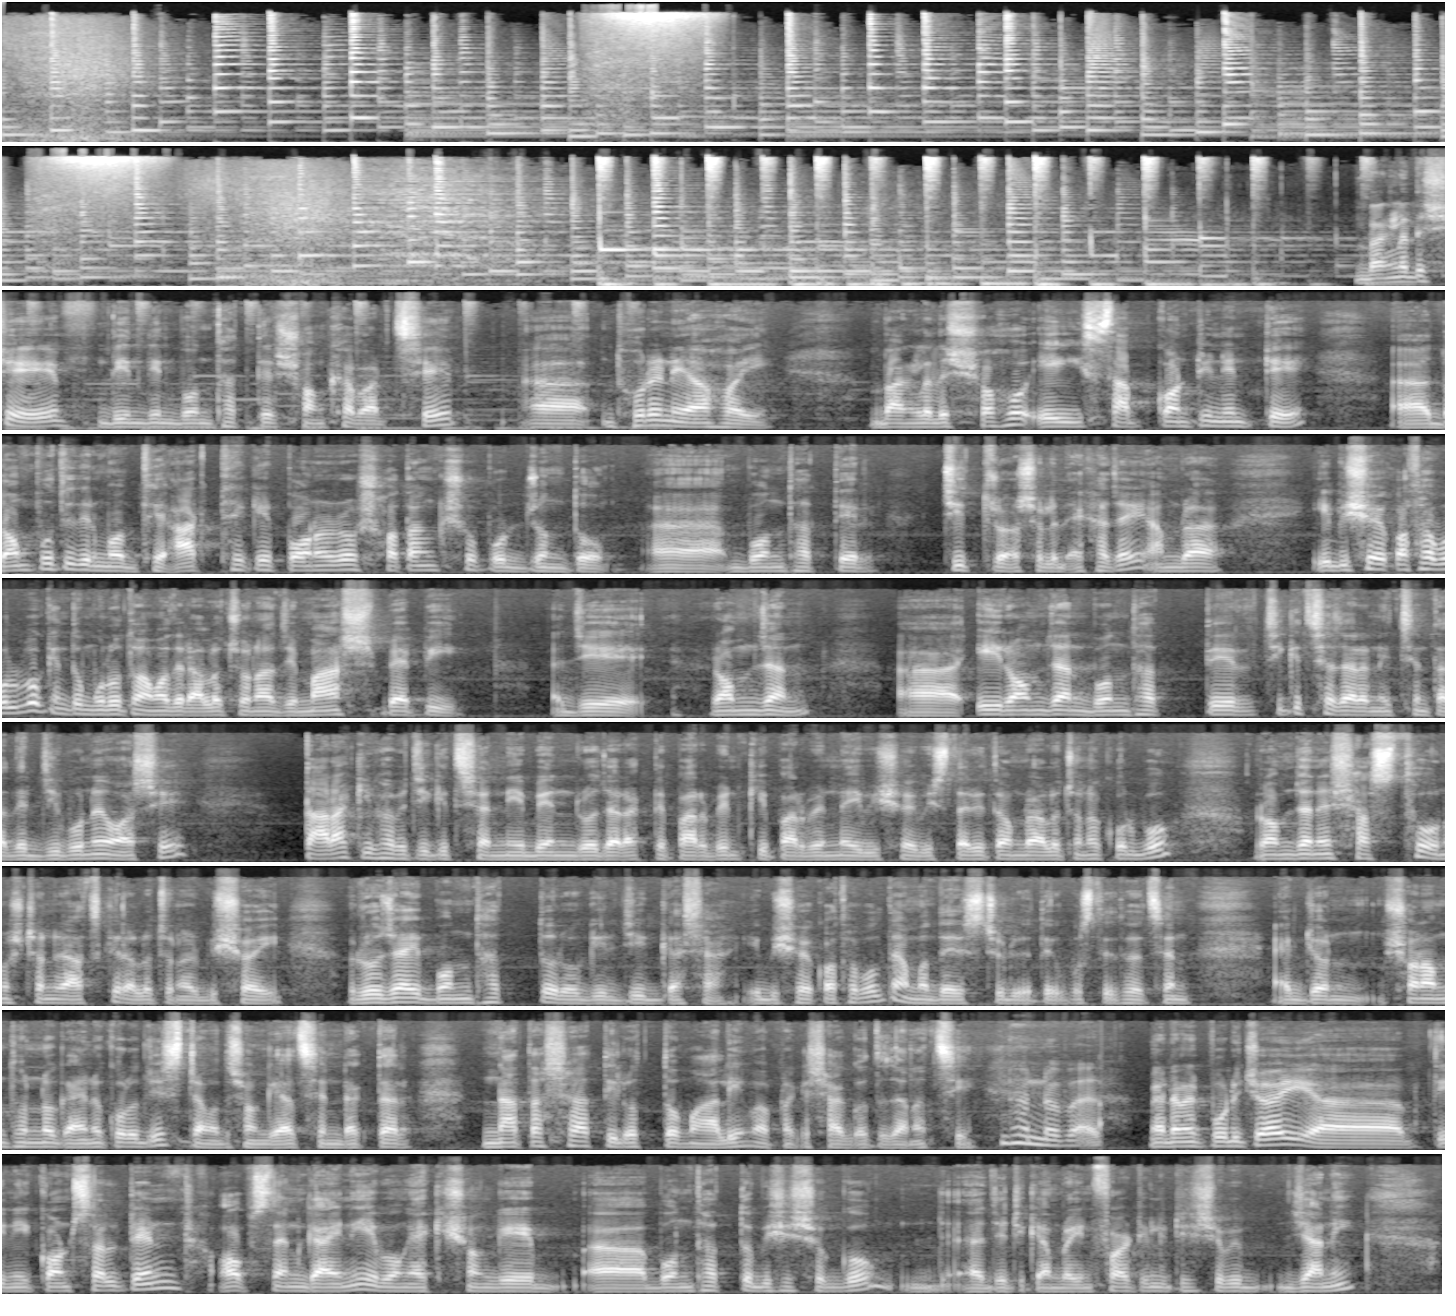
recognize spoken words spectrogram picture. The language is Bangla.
বাংলাদেশে দিন দিন বন্ধাত্বের সংখ্যা বাড়ছে ধরে নেওয়া হয় বাংলাদেশ সহ এই সাবকন্টিনেন্টে দম্পতিদের মধ্যে আট থেকে পনেরো শতাংশ পর্যন্ত বন্ধাত্বের চিত্র আসলে দেখা যায়। আমরা এ বিষয়ে কথা বলব, কিন্তু মূলত আমাদের আলোচনা যে মাসব্যাপী যে রমজান এই রমজান বন্ধাত্বের চিকিৎসা যারা নিচ্ছেন তাদের জীবনেও আসে। তারা কীভাবে চিকিৎসা নেবেন, রোজা রাখতে পারবেন, কি পারবেন না, এই বিষয়ে বিস্তারিত আমরা আলোচনা করব। রমজানের স্বাস্থ্য অনুষ্ঠানের আজকের আলোচনার বিষয়, রোজায় বন্ধাত্ম রোগীর জিজ্ঞাসা। এ বিষয়ে কথা বলতে আমাদের স্টুডিওতে উপস্থিত হয়েছেন একজন স্বনামধন্য গাইনোকোলজিস্ট, আমাদের সঙ্গে আছেন ডাক্তার নাতাশা তিলোত্তমা আলিম। আপনাকে স্বাগত জানাচ্ছি। ধন্যবাদ। ম্যাডামের পরিচয় তিনি কনসালটেন্ট অপস অ্যান্ড গাইনি এবং একই সঙ্গে বন্ধাত্ম বিশেষজ্ঞ যেটিকে আমরা ইনফার্টিলিটি হিসেবে জানি।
